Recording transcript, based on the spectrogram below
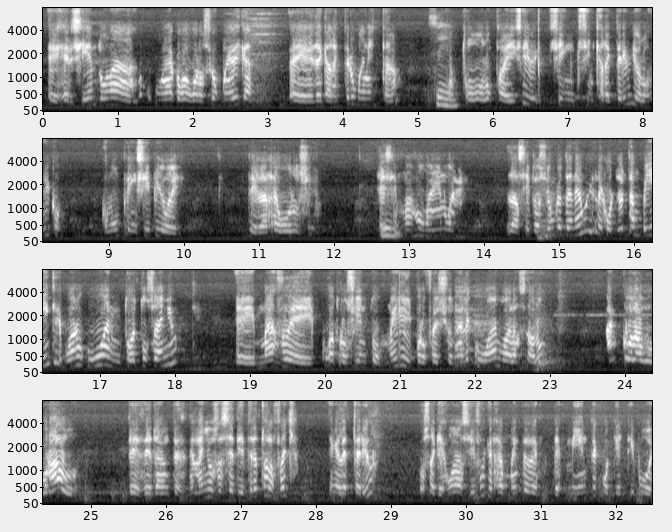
ejerciendo una, una colaboración médica eh, de carácter humanista ¿no? con todos los países sin, sin carácter ideológico como un principio de, de la revolución. Esa es más o menos la situación que tenemos y recordar también que bueno Cuba en todos estos años eh, más de 400 mil profesionales cubanos de la salud han colaborado desde, desde el año 63 hasta la fecha en el exterior. O sea que es una cifra que realmente desmiente cualquier tipo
